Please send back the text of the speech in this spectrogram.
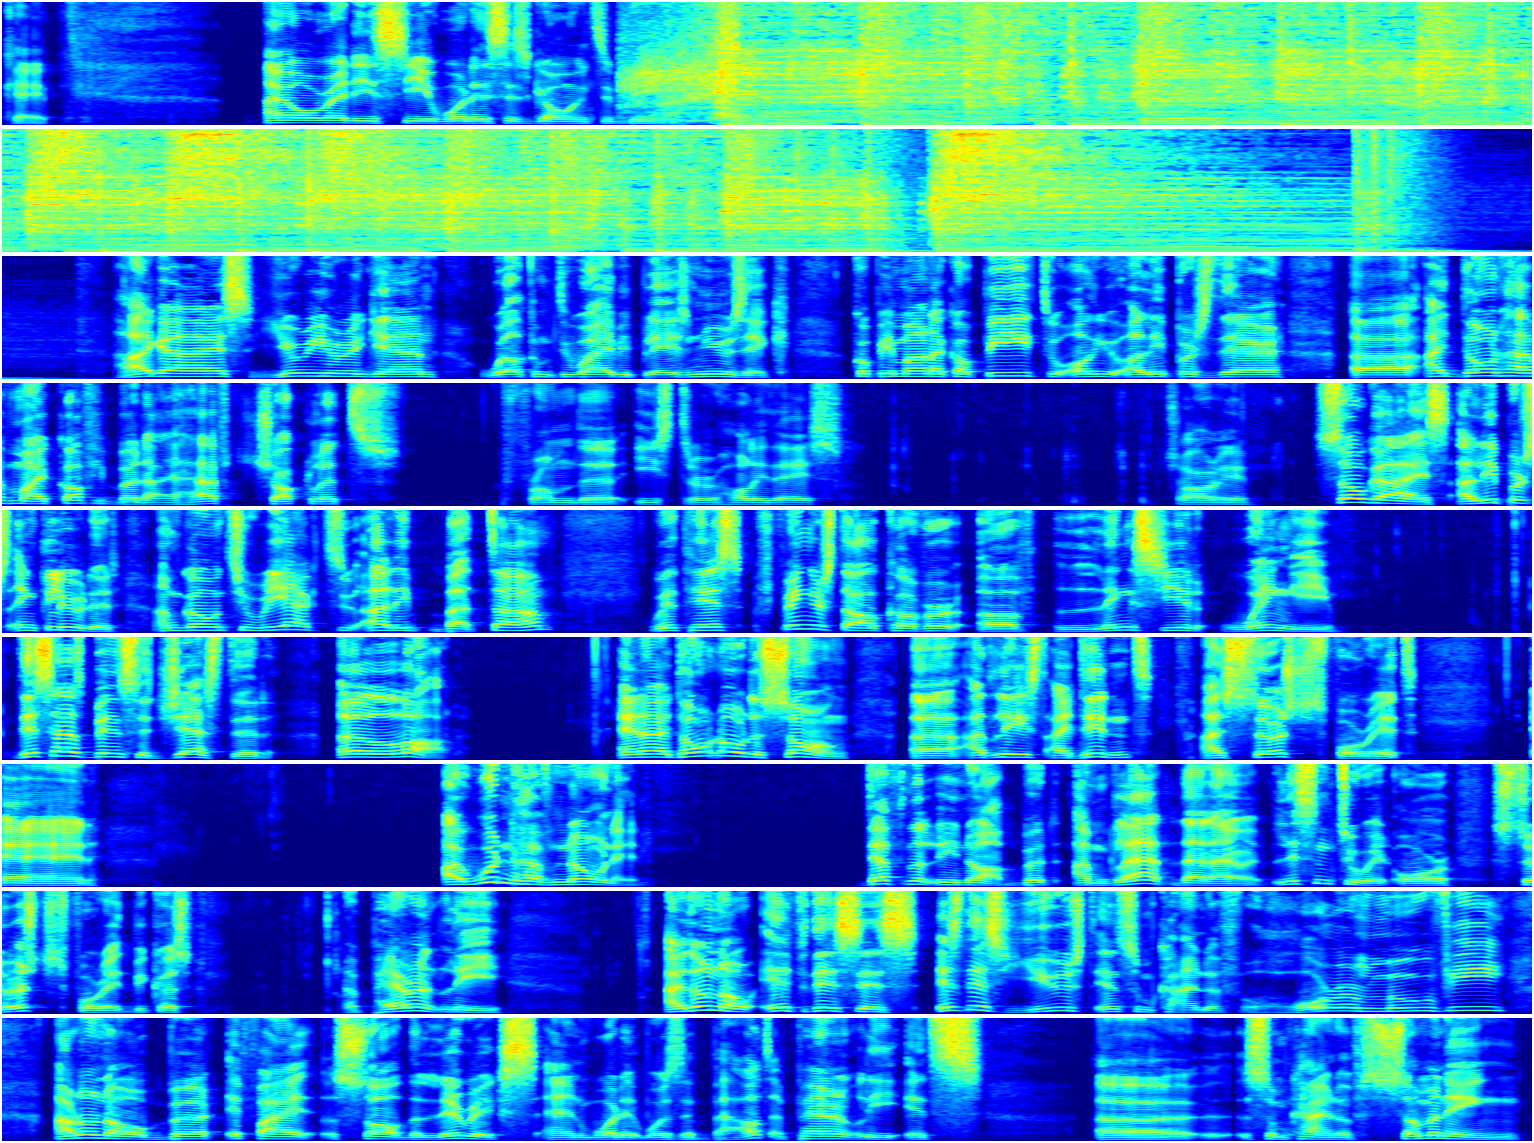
Okay. I already see what this is going to be. Hi guys, Yuri here again. Welcome to YB Plays Music. Copy mana copy to all you Alipers there. Uh, I don't have my coffee, but I have chocolates from the Easter holidays. Sorry. So guys, Alipers included, I'm going to react to Alip Ba Ta with his fingerstyle cover of Lingsir Wengi. This has been suggested a lot. And I don't know the song, uh, at least I didn't. I searched for it and I wouldn't have known it. Definitely not, but I'm glad that I listened to it or searched for it because apparently I don't know if this is is this used in some kind of horror movie? I don't know, but if I saw the lyrics and what it was about, apparently it's uh some kind of summoning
